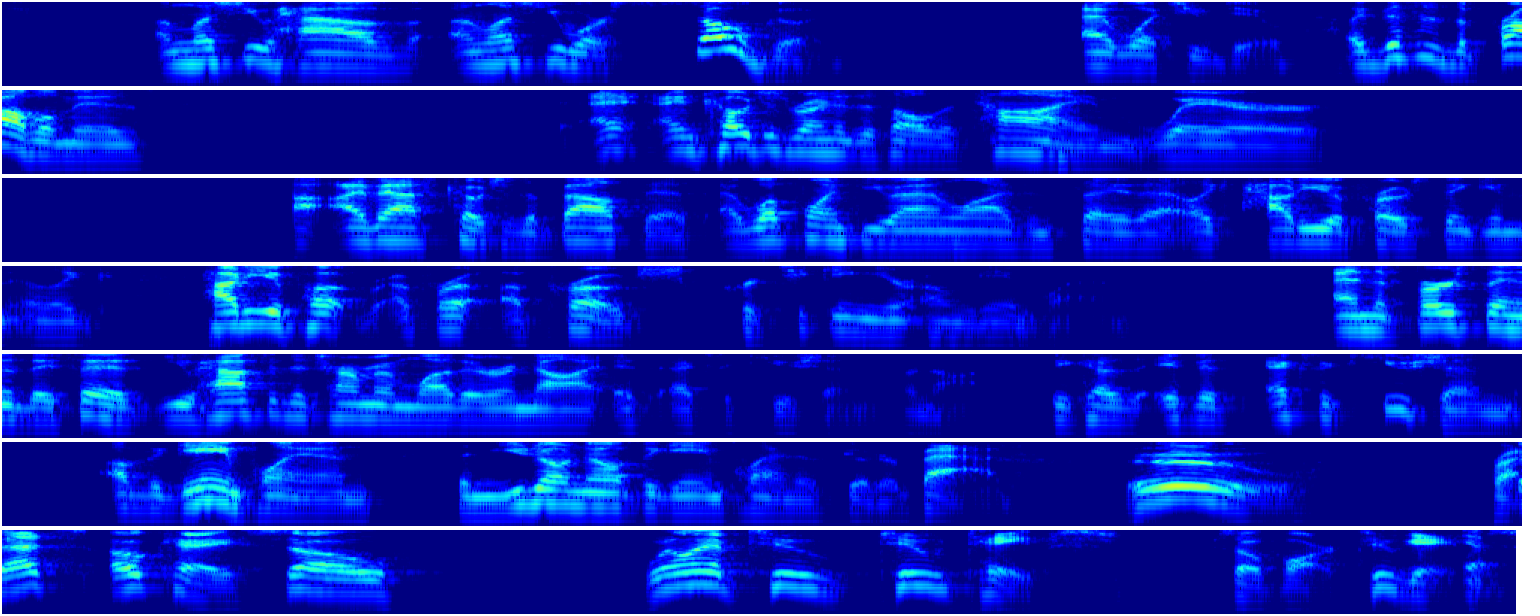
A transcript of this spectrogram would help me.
unless you have, unless you are so good at what you do, like this is the problem is, and, and coaches run into this all the time where I've asked coaches about this. At what point do you analyze and say that, like, how do you approach thinking, like, how do you put, approach critiquing your own game plan? And the first thing that they say is you have to determine whether or not it's execution or not. Because if it's execution of the game plan, then you don't know if the game plan is good or bad. Ooh. Right. That's okay. So we only have two two tapes so far, two games. Yep.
